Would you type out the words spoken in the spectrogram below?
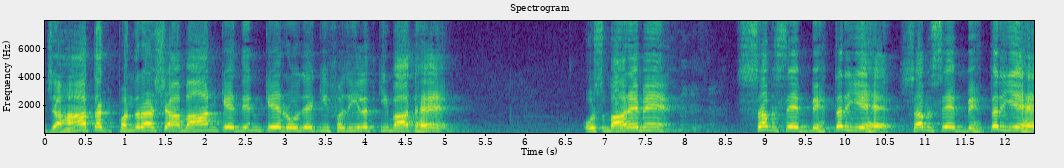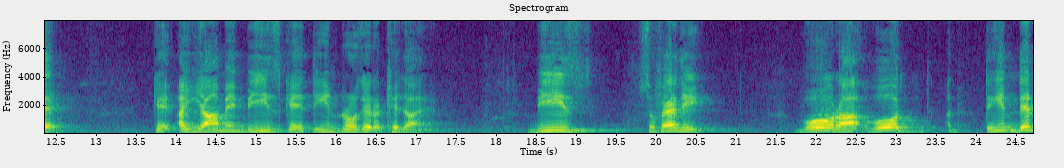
جہاں تک پندرہ شابان کے دن کے روزے کی فضیلت کی بات ہے، اس بارے میں سب سے بہتر یہ ہے، سب سے بہتر یہ ہے کہ ایام بیز کے تین روزے رکھے جائیں۔ بیز، سفیدی، وہ را، وہ تین دن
